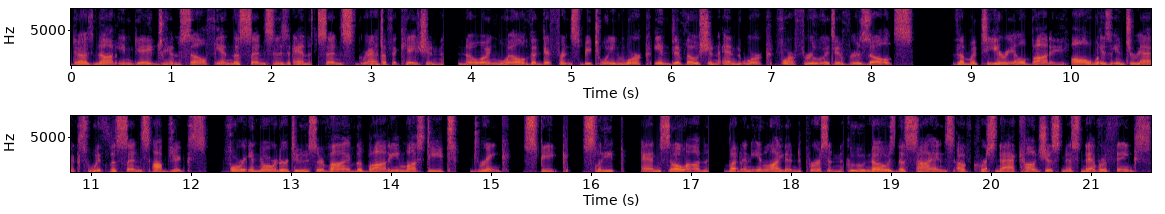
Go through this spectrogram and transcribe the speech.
does not engage himself in the senses and sense gratification, knowing well the difference between work in devotion and work for fruitive results. The material body always interacts with the sense objects, for in order to survive, the body must eat, drink, speak, sleep, and so on. But an enlightened person who knows the science of Krishna consciousness never thinks,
